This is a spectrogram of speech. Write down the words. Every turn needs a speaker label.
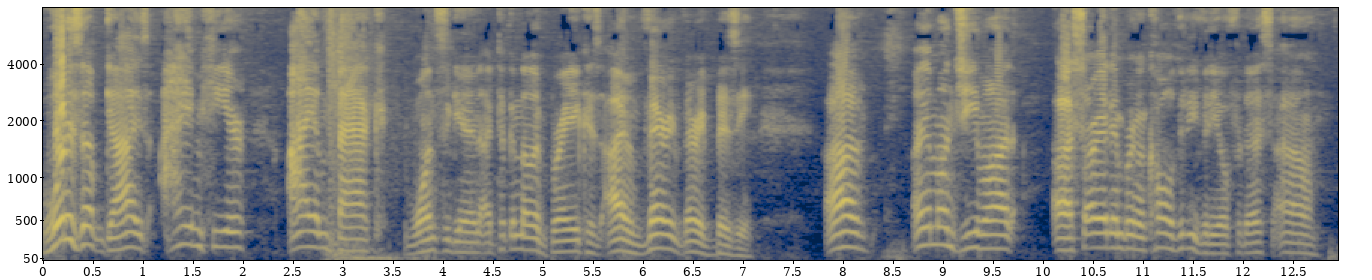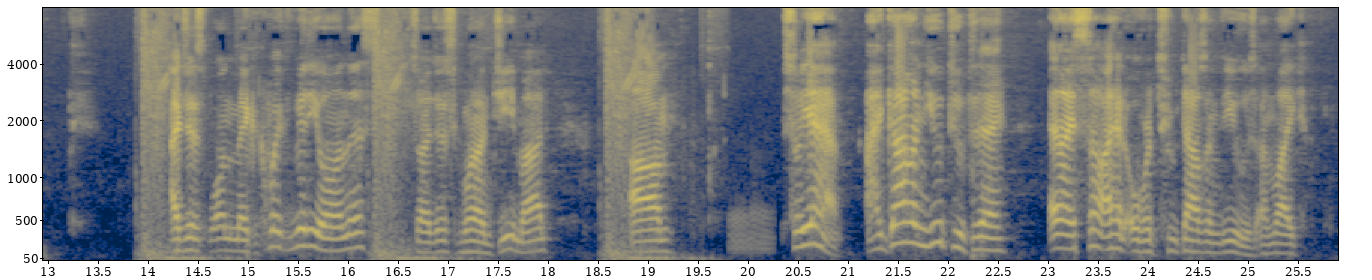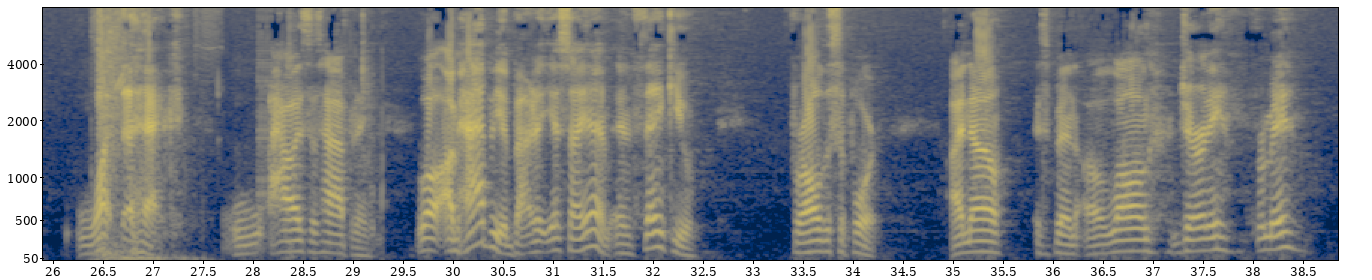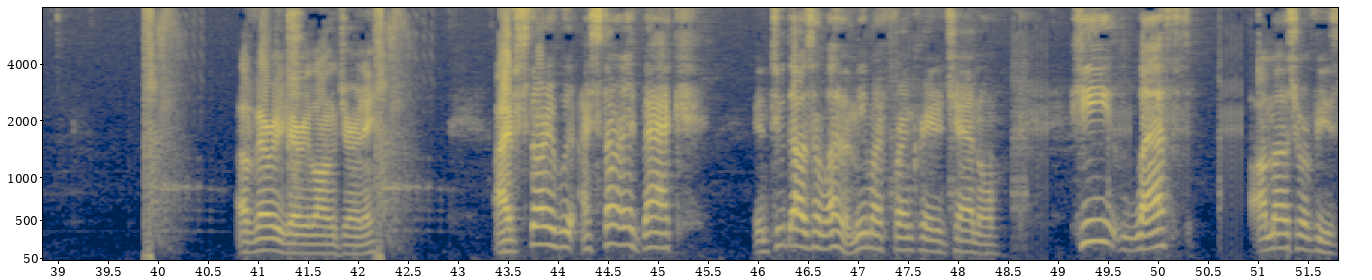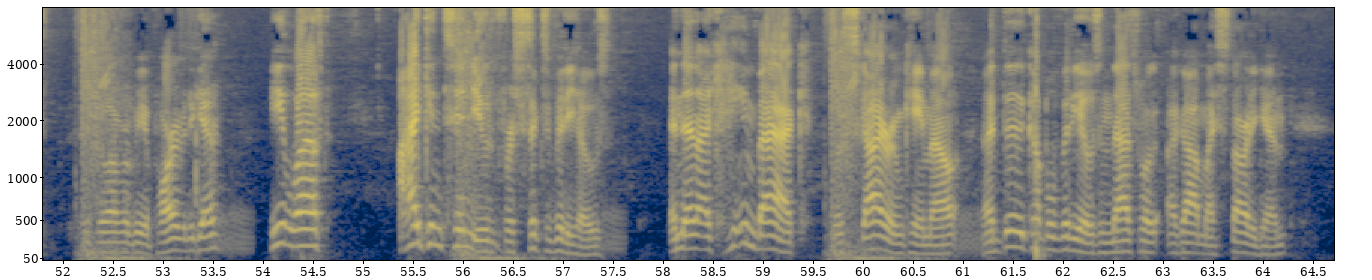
Speaker 1: What is up, guys? I am here. I am back once again. I took another break because I am very, very busy. Uh, I am on Gmod. Uh, sorry I didn't bring a Call of Duty video for this. Uh, I just wanted to make a quick video on this, so I just went on Gmod. Um, so yeah, I got on YouTube today, and I saw I had over 2,000 views. I'm like, what the heck? How is this happening? Well, I'm happy about it. Yes, I am. And thank you for all the support. I know it's been a long journey for me. A very, very long journey. I've started with, I started back in 2011. Me and my friend created a channel. He left. I'm not sure if he's, if he'll ever be a part of it again. He left. I continued for six videos. And then I came back when Skyrim came out. I did a couple videos, and that's what I got my start again.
